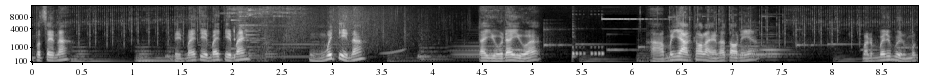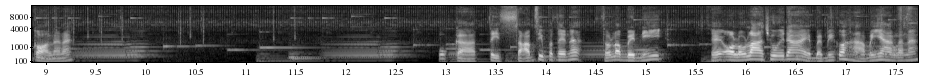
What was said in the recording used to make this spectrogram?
30%นะ ติดไหมติดไหมติดไหมอืมไม่ติดนะ ได้อยู่ได้อยู่อะหาไม่ยากเท่าไหร่นะตอนนี้ มันไม่ได้เหมือนเมื่อก่อนแล้วนะ โอกาสติด 30%นะสำหรับเบนนี้ใช้ออโรราช่วยได้ แบบนี้ก็หาไม่ยากแล้วนะ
